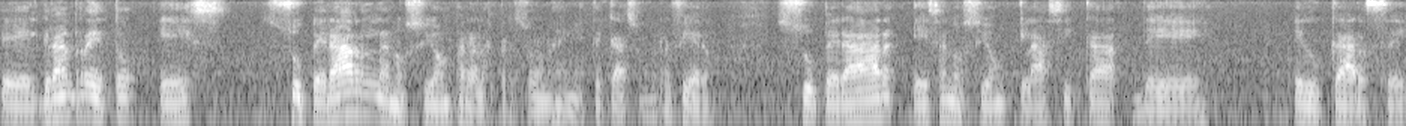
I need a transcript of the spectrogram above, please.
El gran reto es superar la noción para las personas, en este caso me refiero, superar esa noción clásica de educarse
